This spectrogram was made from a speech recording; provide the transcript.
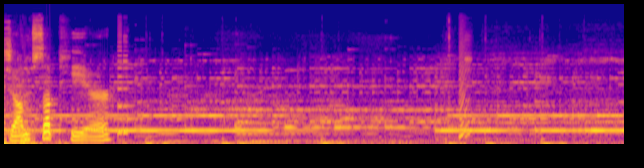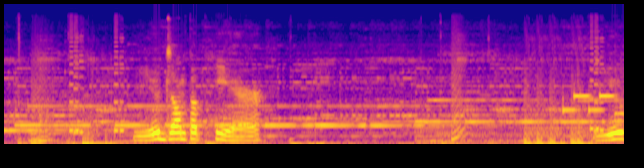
jumps up here. You jump up here. You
